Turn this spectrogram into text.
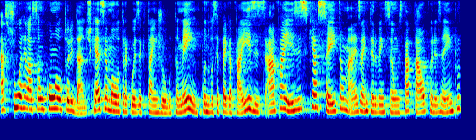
a sua relação com a autoridade, que essa é uma outra coisa que está em jogo também. Quando você pega países, há países que aceitam mais a intervenção estatal, por exemplo,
